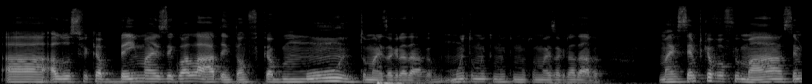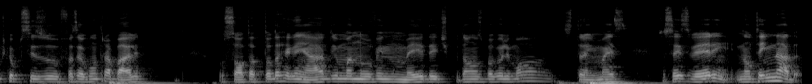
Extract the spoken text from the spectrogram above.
a, a luz fica bem mais igualada, então fica muito mais agradável. Muito, muito, muito, muito mais agradável. Mas sempre que eu vou filmar, sempre que eu preciso fazer algum trabalho, o sol tá todo arreganhado e uma nuvem no meio, daí tipo dá uns bagulho mó estranho. Mas se vocês verem, não tem nada.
